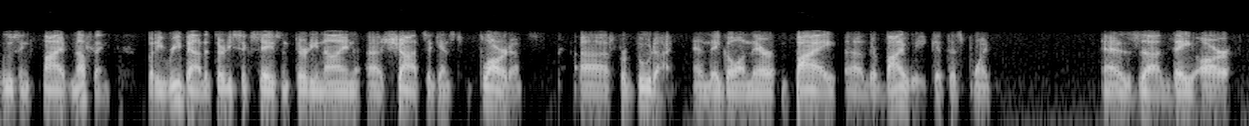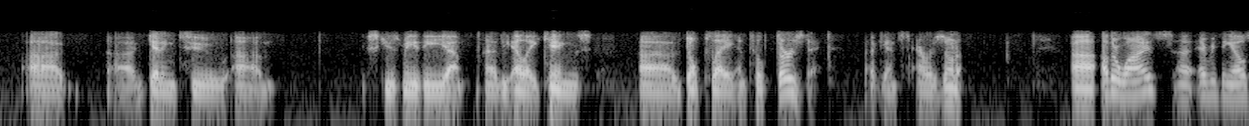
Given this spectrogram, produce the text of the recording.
losing five nothing. But he rebounded 36 saves and 39 uh, shots against Florida uh, for Budaj, and they go on their bye uh, their bye week at this point, as uh, they are uh, uh, getting to um, excuse me the uh, the LA Kings uh, don't play until Thursday against Arizona. Uh, otherwise, everything else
